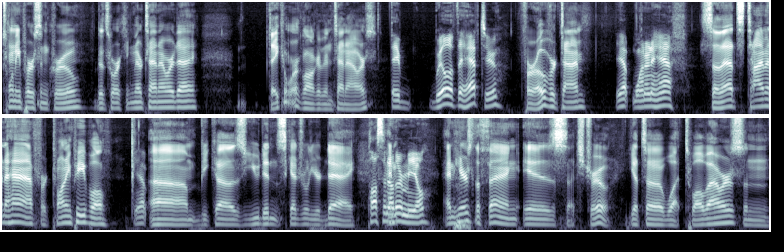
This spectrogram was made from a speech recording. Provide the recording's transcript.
20 person crew that's working their 10 hour day, they can work longer than 10 hours They will if they have to. for overtime. Yep, one and a half. So that's time and a half for 20 people Yep. um, because you didn't schedule your day. Plus another meal. And here's the thing is that's true. You get to what, 12 hours and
